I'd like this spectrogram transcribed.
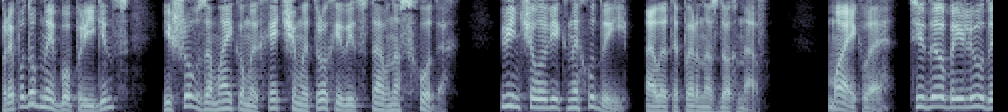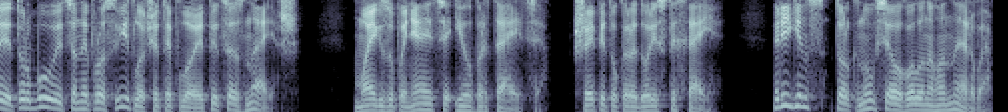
Преподобний Боб Рігінс ішов за Майком і Хетчем і трохи відстав на сходах. Він чоловік не худий, але тепер наздогнав. Майкле, ці добрі люди турбуються не про світло чи тепло, і ти це знаєш. Майк зупиняється і обертається. Шепіт у коридорі стихає. Рігінс торкнувся оголеного нерва.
